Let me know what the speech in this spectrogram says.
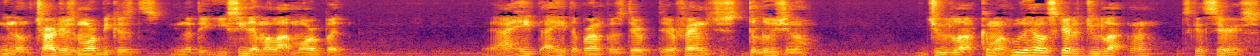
you know the Chargers more because you know the, you see them a lot more, but I hate I hate the Broncos. Their their fans just delusional. Drew Lock. Come on, who the hell is scared of Drew Lock, man? Let's get serious.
